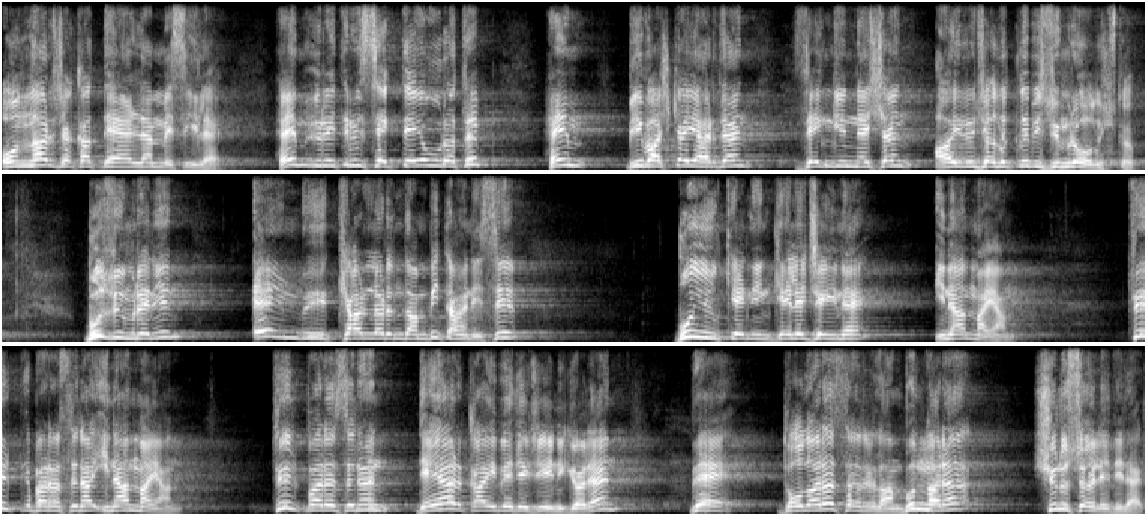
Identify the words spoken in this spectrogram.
onlarca kat değerlenmesiyle hem üretimi sekteye uğratıp hem bir başka yerden zenginleşen ayrıcalıklı bir zümre oluştu. Bu zümrenin en büyük karlarından bir tanesi bu ülkenin geleceğine inanmayan, Türk parasına inanmayan, Türk parasının değer kaybedeceğini gören ve dolara sarılan bunlara şunu söylediler.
